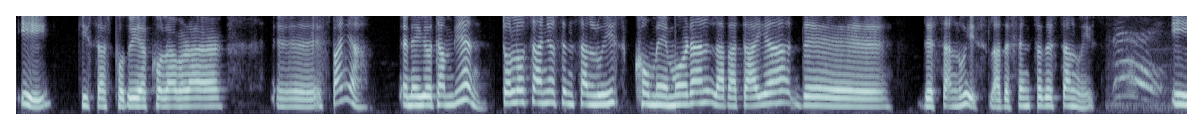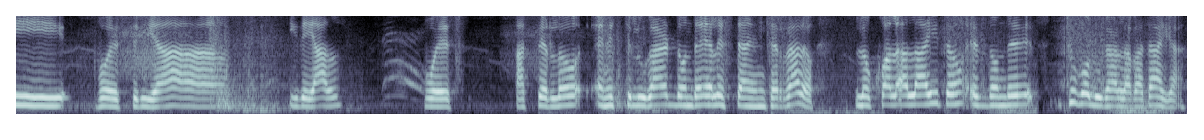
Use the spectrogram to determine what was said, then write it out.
Y quizás podría colaborar eh, España en ello también. Todos los años en San Luis conmemoran la batalla de San Luis, la defensa de San Luis. Y pues sería ideal pues hacerlo en este lugar donde él está enterrado lo cual al lado es donde tuvo lugar la batalla.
